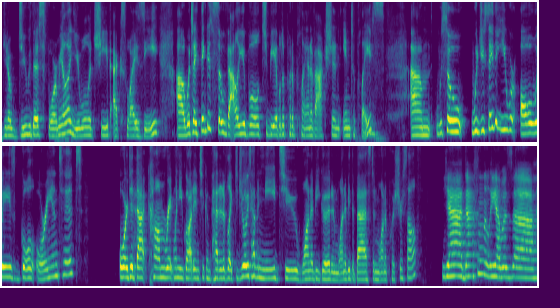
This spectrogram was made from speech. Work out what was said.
you know do this formula you will achieve xyz uh, which i think is so valuable to be able to put a plan of action into place. Um, so would you say that you were always goal oriented or did that come right when you got into competitive? Like did you always have a need to want to be good and want to be the best and want to push yourself? Yeah definitely. I was uh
